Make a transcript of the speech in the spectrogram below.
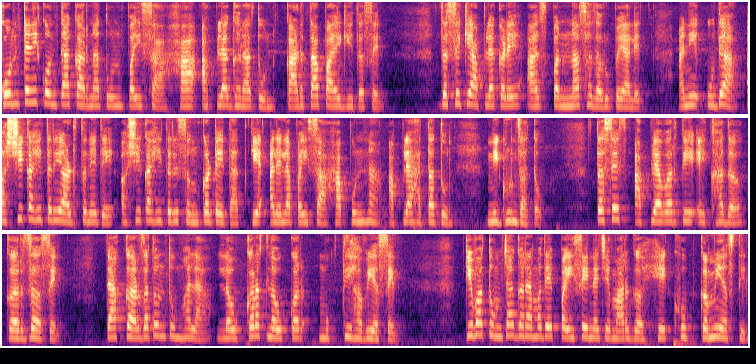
कोणत्यानी कोणत्या कारणातून पैसा हा आपल्या घरातून काढता पाय घेत असेल? जसे की आपल्याकडे आज पन्नास हजार रुपये आलेत आणि उद्या अशी काहीतरी अडचण येते अशी काहीतरी संकट येतात की आलेला पैसा हा पुन्हा आपल्या हातातून निघून जातो. तसेच आपल्यावरती एखादं कर्ज असेल त्या कर्जातून तुम्हाला लवकरात लवकर मुक्ती हवी असेल. किंवा तुमच्या घरामध्ये पैसे येण्याचे मार्ग हे खूप कमी असतील.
